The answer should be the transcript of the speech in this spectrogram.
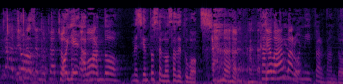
muchachos! Muchachos, Oye, por favor. Armando, me siento celosa de tu voz. ¡Qué bárbaro! Qué bonito, Armando.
